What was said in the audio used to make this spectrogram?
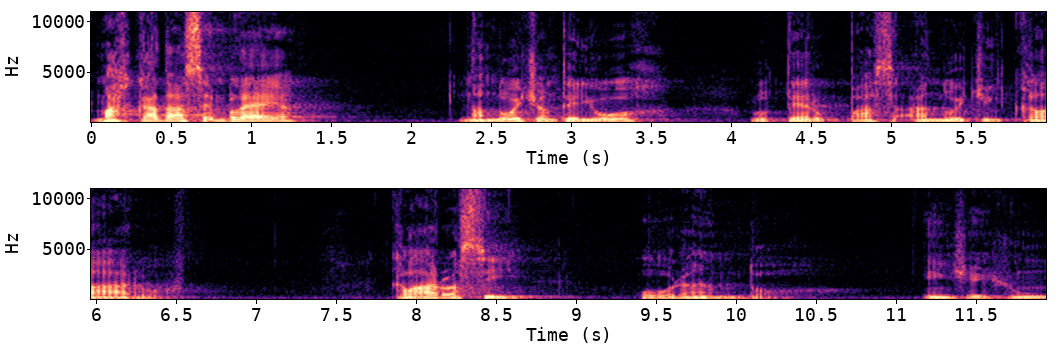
Marcada a assembleia, na noite anterior, Lutero passa a noite em claro. Claro assim, orando, em jejum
